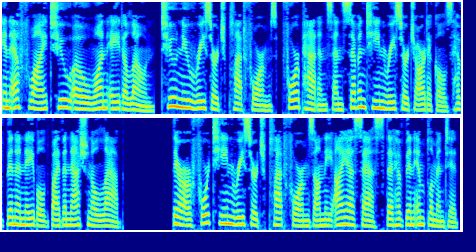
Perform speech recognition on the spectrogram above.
In FY 2018 alone, two new research platforms, four patents and 17 research articles have been enabled by the National Lab. There are 14 research platforms on the ISS that have been implemented.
